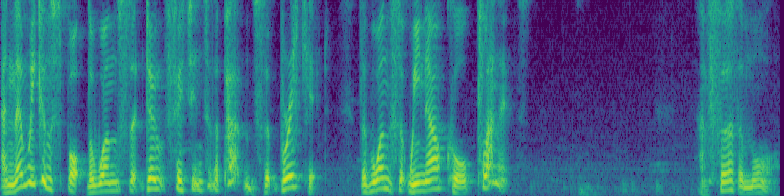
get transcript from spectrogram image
and then we can spot the ones that don't fit into the patterns, that break it, the ones that we now call planets. And furthermore,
